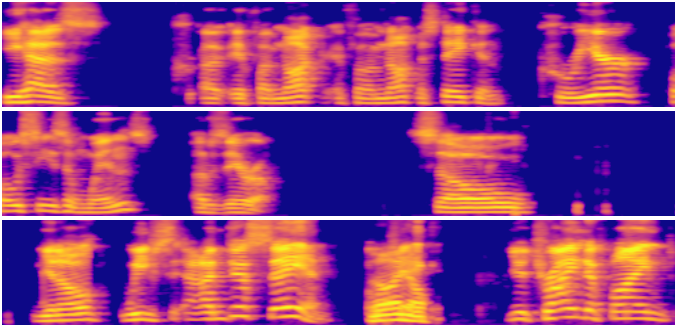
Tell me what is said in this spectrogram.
he has, uh, if I'm not if I'm not mistaken, career postseason wins of zero. So, you know, we've. I'm just saying. No, I know. You're trying to find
